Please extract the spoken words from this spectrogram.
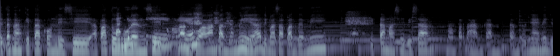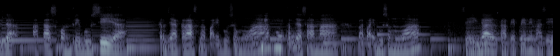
di tengah kita kondisi apa turbulensi pengelolaan iya. keuangan pandemi ya di masa pandemi kita masih bisa mempertahankan. Tentunya ini juga atas kontribusi ya kerja keras Bapak Ibu semua, kerjasama Bapak Ibu semua sehingga LKPP ini masih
